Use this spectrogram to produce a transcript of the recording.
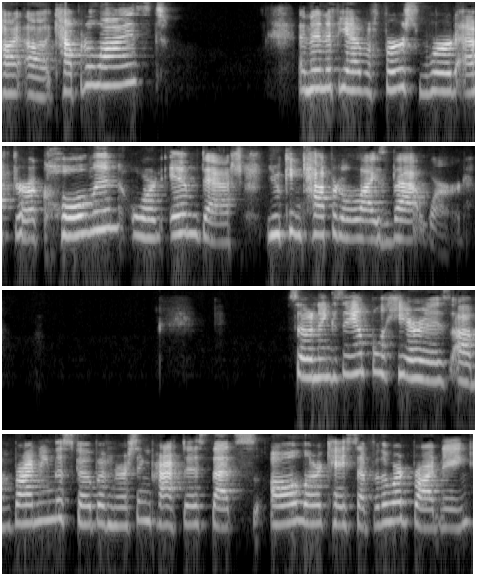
uh, capitalized. And then if you have a first word after a colon or an em dash, you can capitalize that word. So an example here is um, broadening the scope of nursing practice. That's all lowercase except for the word broadening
